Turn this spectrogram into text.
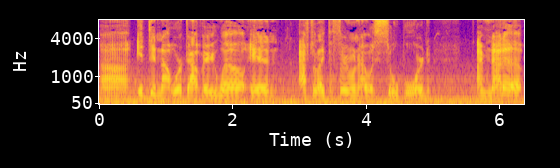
Uh, it did not work out very well, and after like the third one, I was so bored. I'm not a.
